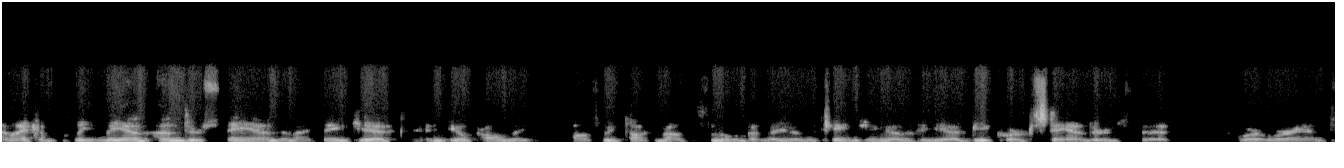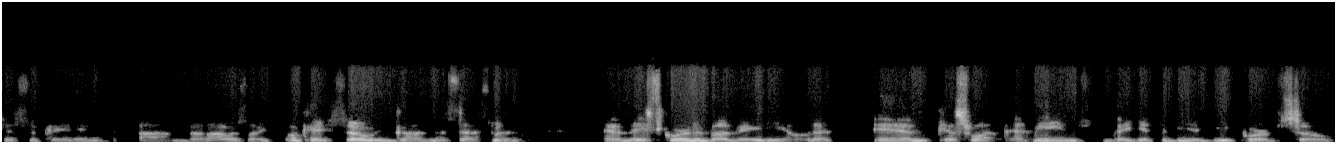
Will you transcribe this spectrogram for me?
And I completely un- understand. And I think it, and you'll probably possibly talk about this a little bit later the changing of the uh, B Corp standards that we're, we're anticipating. Um, but I was like, okay, so we've got an assessment and they scored above 80 on it. And guess what? That means they get to be a B Corp. So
